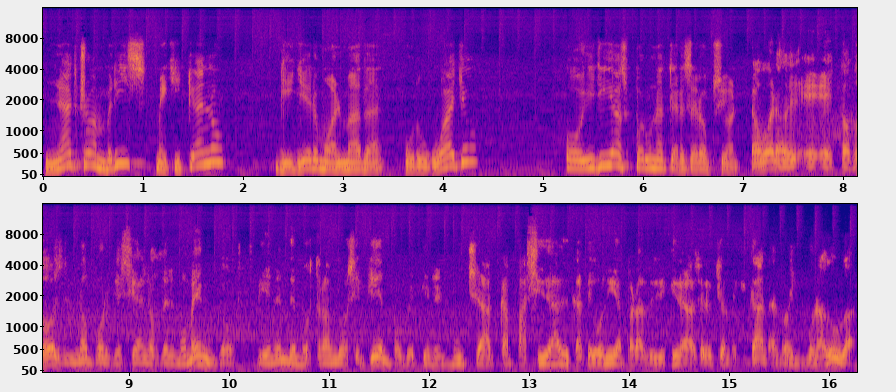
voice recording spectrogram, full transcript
Nacho Ambriz, mexicano, Guillermo Almada, uruguayo, o irías por una tercera opción? No, bueno, e, e, estos dos no porque sean los del momento, vienen demostrando hace tiempo que tienen mucha capacidad de categoría para dirigir a la selección mexicana, no hay ninguna duda.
